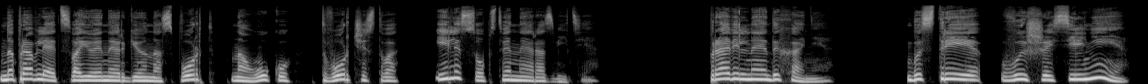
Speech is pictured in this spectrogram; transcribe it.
направлять свою энергию на спорт, науку, творчество или собственное развитие. Правильное дыхание. Быстрее, выше, сильнее,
